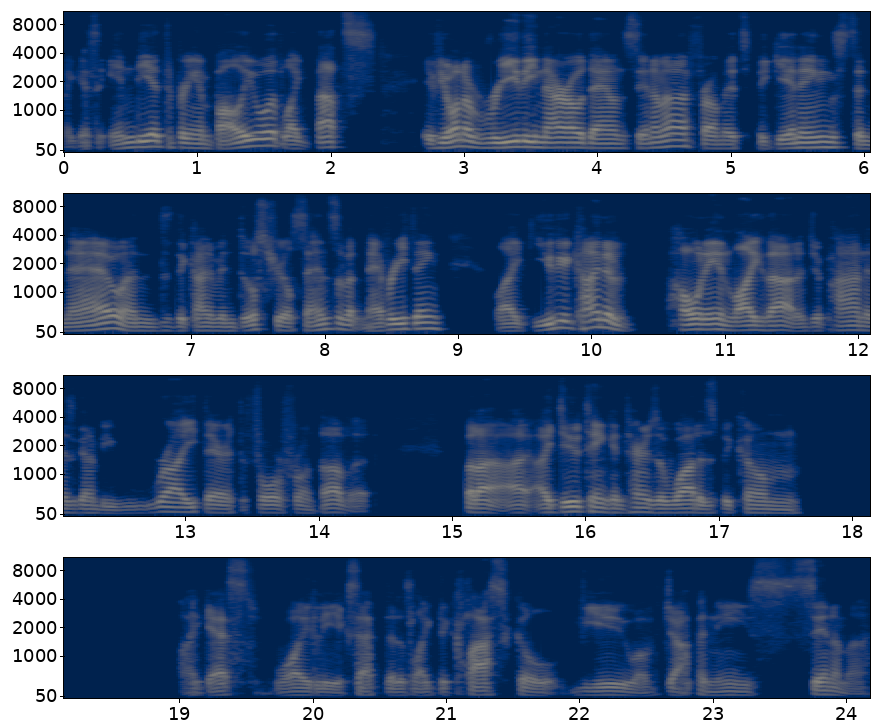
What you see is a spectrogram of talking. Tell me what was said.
I guess India to bring in Bollywood. Like that's if you want to really narrow down cinema from its beginnings to now and the kind of industrial sense of it and everything, like you could kind of hone in like that, and Japan is going to be right there at the forefront of it. But I, I do think in terms of what has become, I guess, widely accepted as like the classical view of Japanese cinema,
